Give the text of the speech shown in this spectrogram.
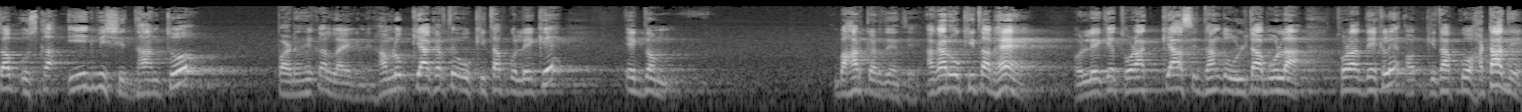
तब उसका एक भी सिद्धांत तो पढ़ने का लायक नहीं। हम लोग क्या करते, वो किताब को लेके एकदम बाहर कर देते। अगर वो किताब है, और लेके थोड़ा क्या सिद्धांत तो उल्टा बोला, थोड़ा देख ले और किताब को हटा दे,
